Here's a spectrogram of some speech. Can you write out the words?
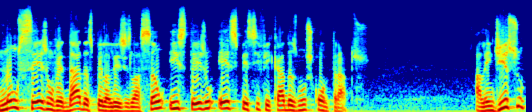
não sejam vedadas pela legislação e estejam especificadas nos contratos. Além disso,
